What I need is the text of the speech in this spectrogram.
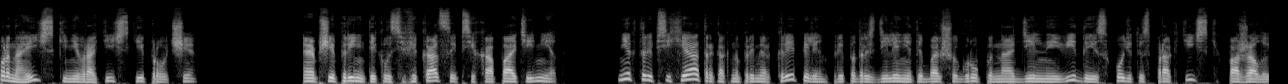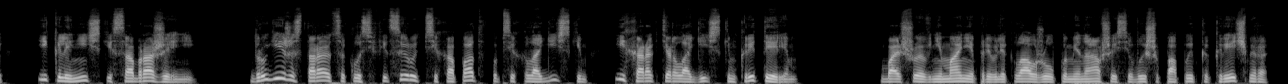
параноические, невротические и прочее. Общепринятой классификации психопатии нет. Некоторые психиатры, как, например, Крепелин, при подразделении этой большой группы на отдельные виды исходят из практических, пожалуй, и клинических соображений. Другие же стараются классифицировать психопатов по психологическим и характерологическим критериям. Большое внимание привлекла уже упоминавшаяся выше попытка Кречмера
